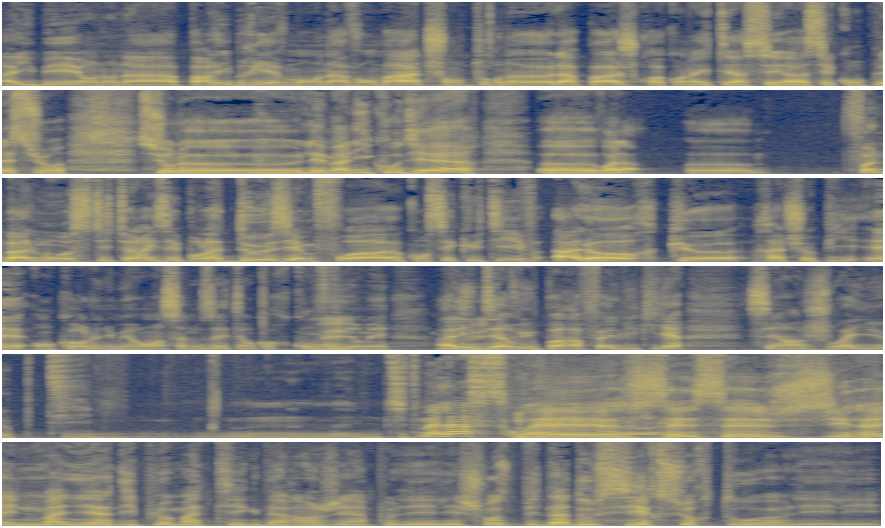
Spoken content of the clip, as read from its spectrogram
AIB, on en a parlé brièvement en avant-match. On tourne la page. Je crois qu'on a été assez, assez complet sur, sur le, les manicaudières. Euh, voilà. Euh, Fon Balmos titularisé pour la deuxième fois consécutive, alors que Ratchopi est encore le numéro un. Ça nous a été encore confirmé à Oui. l'interview par Raphaël Vick hier. C'est un joyeux petit. Une petite va Ouais, c'est, c'est, je dirais, une manière diplomatique d'arranger un peu les, les choses, puis d'adoucir surtout euh, les, les-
